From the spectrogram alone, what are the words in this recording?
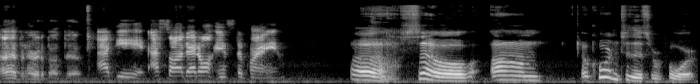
I haven't heard about that. I did. I saw that on Instagram. Uh, so, um, according to this report,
